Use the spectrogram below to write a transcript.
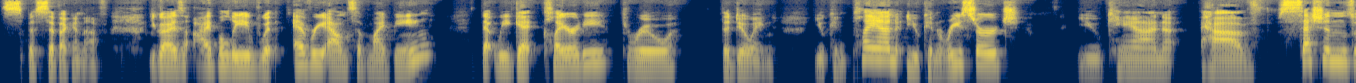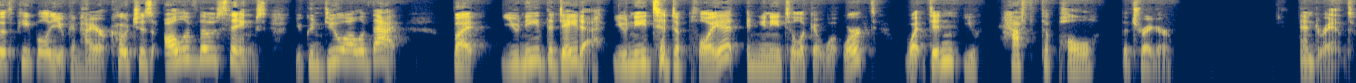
specific enough? You guys, I believe with every ounce of my being that we get clarity through the doing. You can plan, you can research, you can have sessions with people, you can hire coaches, all of those things. You can do all of that. But you need the data. You need to deploy it and you need to look at what worked, what didn't. You have to pull the trigger. End rant.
